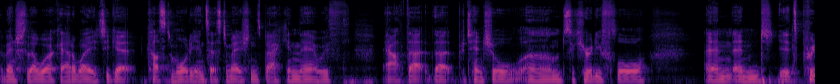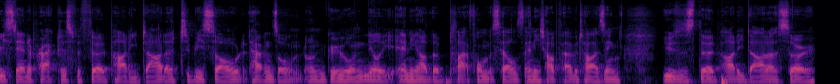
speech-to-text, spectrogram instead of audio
eventually they'll work out a way to get custom audience estimations back in there without that that potential um, security flaw and and it's pretty standard practice for third party data to be sold. It happens on, on Google and nearly any other platform that sells any type of advertising uses third party data. So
